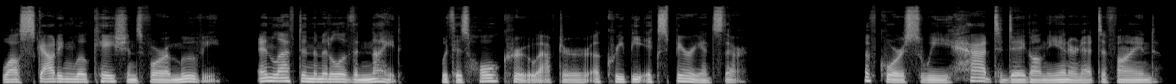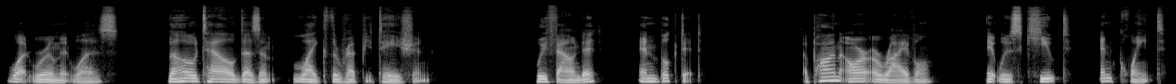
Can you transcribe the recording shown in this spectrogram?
while scouting locations for a movie and left in the middle of the night with his whole crew after a creepy experience there. Of course, we had to dig on the internet to find what room it was. The hotel doesn't like the reputation. We found it and booked it. Upon our arrival, it was cute and quaint,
